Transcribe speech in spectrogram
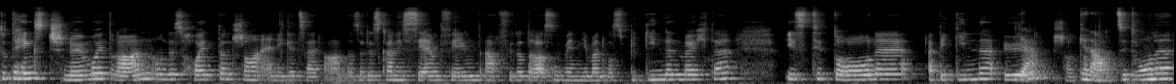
du denkst schnell mal dran und es hält dann schon einige Zeit an. Also das kann ich sehr empfehlen, auch für da draußen, wenn jemand was beginnen möchte. Ist Zitrone ein Beginneröl? Ja, schon. Genau. Zitrone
